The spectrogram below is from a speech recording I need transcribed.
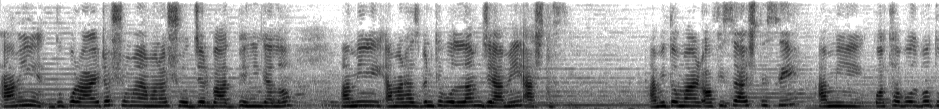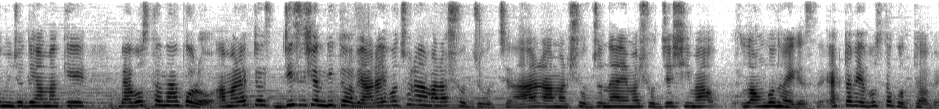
আমি দুপুর আড়াইটার সময় আমার আর সহ্যের বাদ ভেঙে গেল। আমি, আমার হাজবেন্ডকে বললাম যে আমি আসতেছি। আমি তোমার অফিসে আসতেছি, আমি কথা বলব, তুমি যদি আমাকে ব্যবস্থা না করো, আমার একটা ডিসিশন দিতে হবে। আড়াই বছরে আমার আর সহ্য হচ্ছে আর আমার সহ্য নাই, আমার সহ্যের সীমা লঙ্ঘন হয়ে গেছে। একটা ব্যবস্থা করতে হবে।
